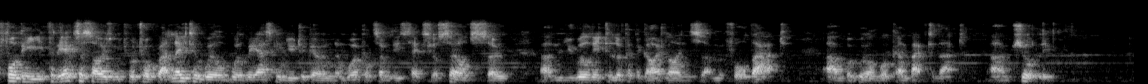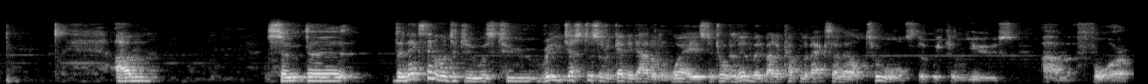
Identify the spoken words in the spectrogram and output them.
for the for the exercise, which we'll talk about later, we'll we'll be asking you to go and work on some of these texts yourselves. So you will need to look at the guidelines for that, but we'll we'll come back to that shortly. so the the next thing I wanted to do was to really just to sort of get it out of the way is to talk a little bit about a couple of XML tools that we can use um, for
